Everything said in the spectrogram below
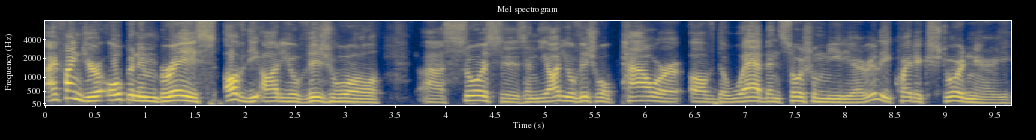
I find your open embrace of the audiovisual uh, sources and the audiovisual power of the web and social media are really quite extraordinary.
